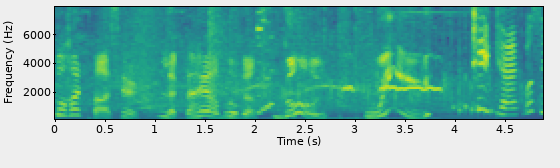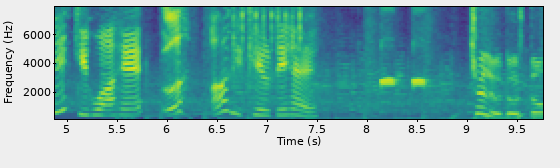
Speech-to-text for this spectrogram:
बहुत पास है। लगता है अब होगा। गोल। वी। ठीक है बस एक ही हुआ है। आगे खेलते हैं। चलो दोस्तों।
